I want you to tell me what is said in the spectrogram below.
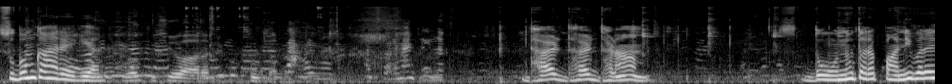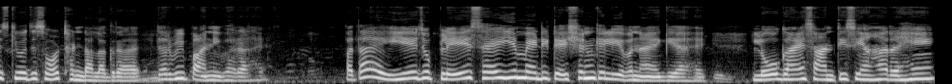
शुभम कहाँ रह गया। धड़ धड़ धड़ाम। दोनों तरफ़ पानी भरा है इसकी वजह से और ठंडा लग रहा है। इधर भी पानी भरा है। पता है ये जो प्लेस है ये मेडिटेशन के लिए बनाया गया है। लोग आए शांति से यहाँ रहें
